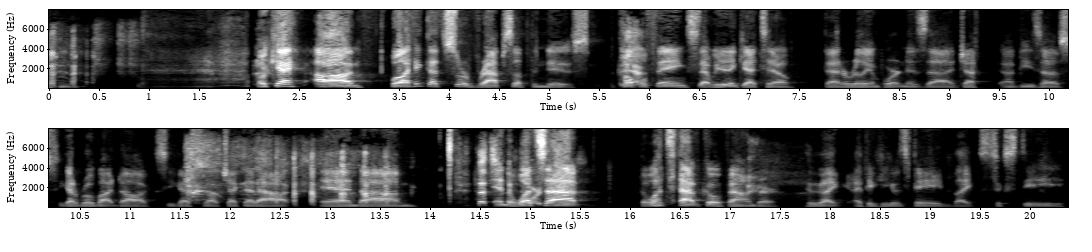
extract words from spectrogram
okay um, well i think that sort of wraps up the news a couple yeah. things that we didn't get to that are really important is uh, Jeff uh, Bezos. He got a robot dog, so you guys should all check that out. And um, and the WhatsApp, the WhatsApp co-founder, who like I think he was paid like sixty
